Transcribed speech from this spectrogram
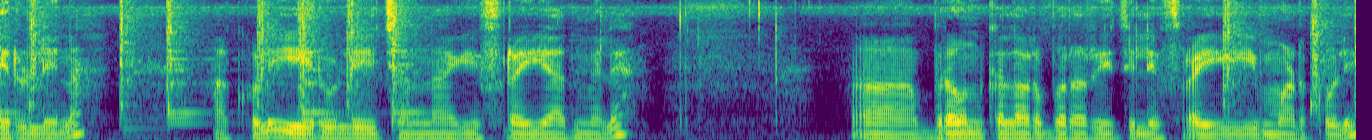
ಈರುಳ್ಳಿನ ಹಾಕ್ಕೊಳ್ಳಿ ಈರುಳ್ಳಿ ಚೆನ್ನಾಗಿ ಫ್ರೈ ಆದಮೇಲೆ ಬ್ರೌನ್ ಕಲರ್ ಬರೋ ರೀತಿಯಲ್ಲಿ ಫ್ರೈ ಮಾಡ್ಕೊಳ್ಳಿ.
